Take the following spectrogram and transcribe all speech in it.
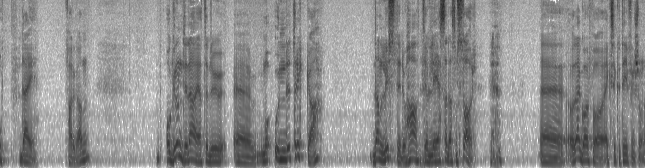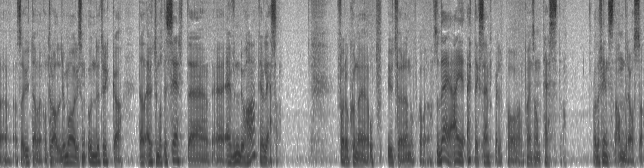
opp de fargene. Og grunnen til det er at du eh, må undertrykke den lysten du har til å lese det som står. Eh, og det går på eksekutivfunksjoner, altså utøvende kontroll. Du må liksom undertrykke den automatiserte eh, evnen du har til å lese. For å kunne utføre den oppgaven. Så det er ett eksempel på, på, en sånn test. Da. Og det det andre også.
